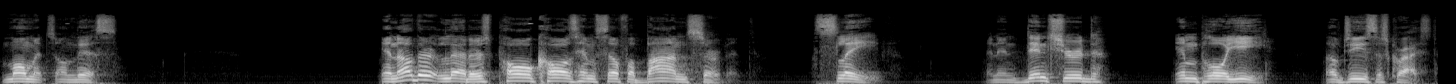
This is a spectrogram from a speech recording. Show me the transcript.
moments on this. In other letters, Paul calls himself a bondservant, slave, an indentured employee of Jesus Christ.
